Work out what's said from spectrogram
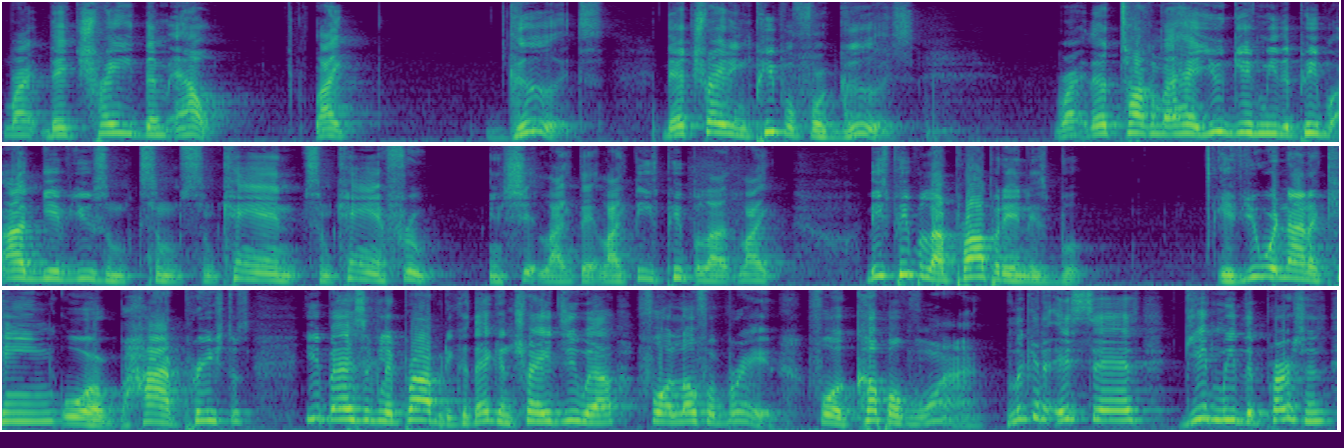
right? They trade them out like goods. They're trading people for goods, right? They're talking about, hey, you give me the people, I'll give you some some some canned some canned fruit and shit like that. Like these people are like these people are property in this book. If you were not a king or a high priestess, you basically property because they can trade you out for a loaf of bread, for a cup of wine. Look at it. It says, give me the persons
